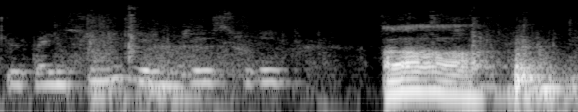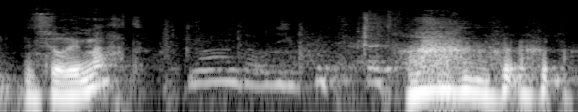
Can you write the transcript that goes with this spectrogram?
Tu veux pas une souris a une vieille souris. Oh Une souris morte Non, d'ordinateur.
